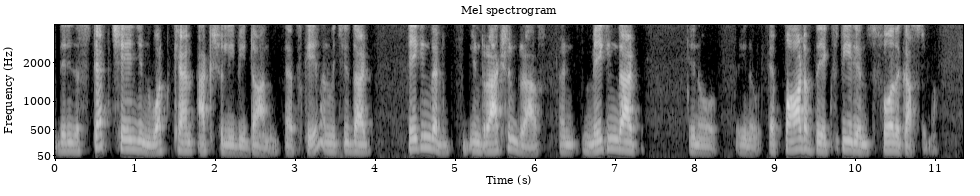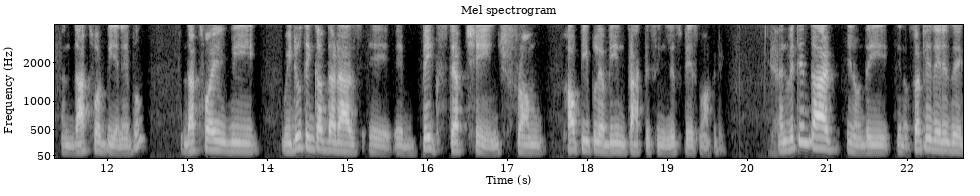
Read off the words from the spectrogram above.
there is a step change in what can actually be done at scale, and which is that taking that interaction graph and making that, you know, you know, a part of the experience for the customer. And that's what we enable. And that's why we we do think of that as a, a big step change from how people have been practicing list-based marketing. Yeah. And within that, you know, the you know certainly there is a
